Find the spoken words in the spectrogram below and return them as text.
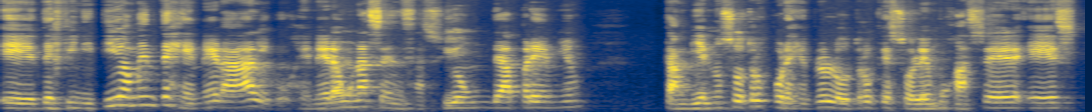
eh, definitivamente genera algo, genera una sensación de apremio. También nosotros, por ejemplo, lo otro que solemos hacer es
